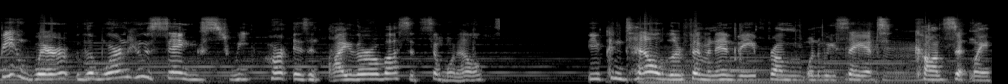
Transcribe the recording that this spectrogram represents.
Be aware, the one who's saying sweetheart isn't either of us, it's someone else. You can tell their femininity from when we say it Mhm. constantly.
